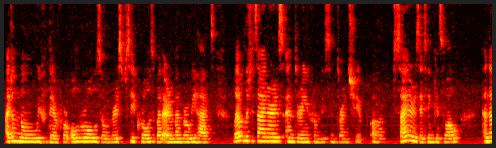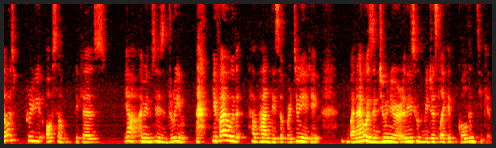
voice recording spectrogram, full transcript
I don't know if they're for all roles or very specific roles, but I remember we had level designers entering from this internship, uh, designers I think as well, and that was pretty awesome because yeah, I mean this is dream. if I would have had this opportunity when I was a junior, this would be just like a golden ticket.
